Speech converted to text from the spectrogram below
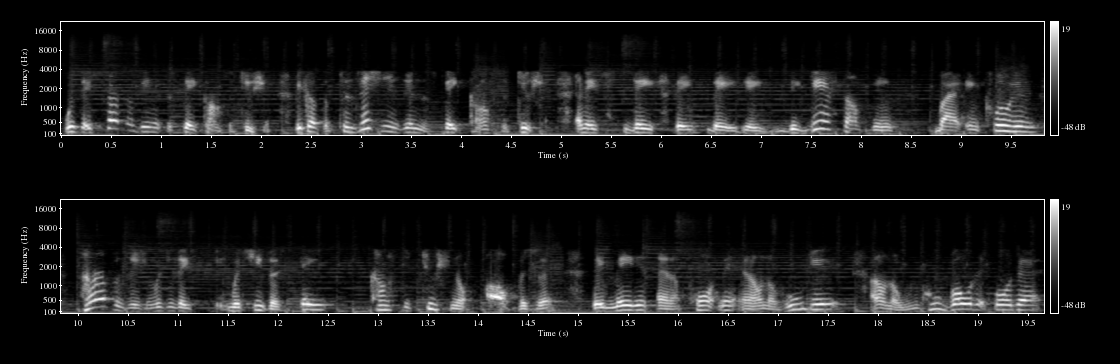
which they circumvented the state constitution because the position is in the state constitution. And they they they they they, they did something by including her position, which is a which she's a state constitutional officer. They made it an appointment, and I don't know who did it. I don't know who voted for that,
